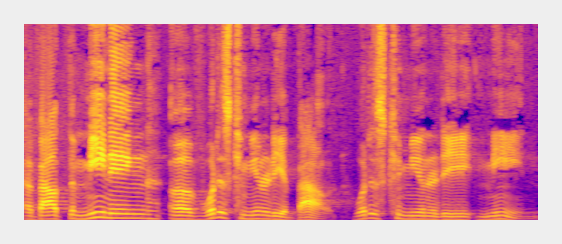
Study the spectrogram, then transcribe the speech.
about the meaning of what is community about? What does community mean?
